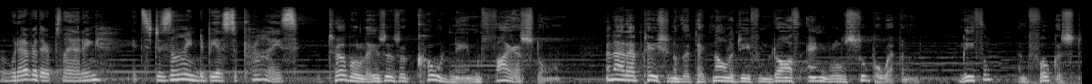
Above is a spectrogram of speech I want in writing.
Whatever they're planning, it's designed to be a surprise. The turbo lasers are codenamed Firestorm, an adaptation of the technology from Darth Angral's superweapon, lethal and focused.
